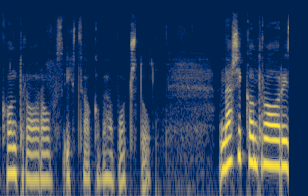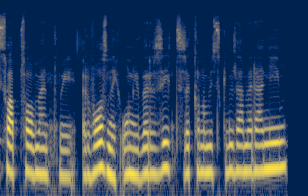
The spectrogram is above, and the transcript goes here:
kontrolórov z ich celkového počtu. Naši kontrolóri sú absolventmi rôznych univerzít s ekonomickým zameraním,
